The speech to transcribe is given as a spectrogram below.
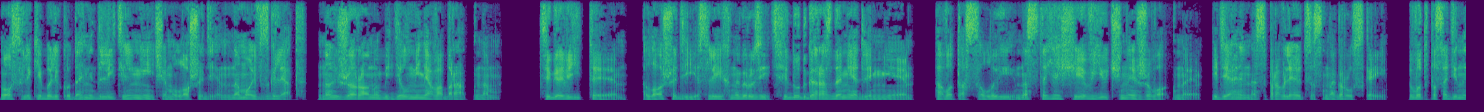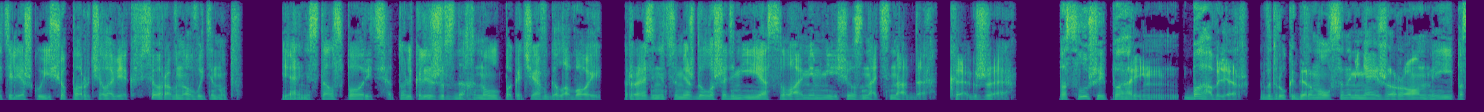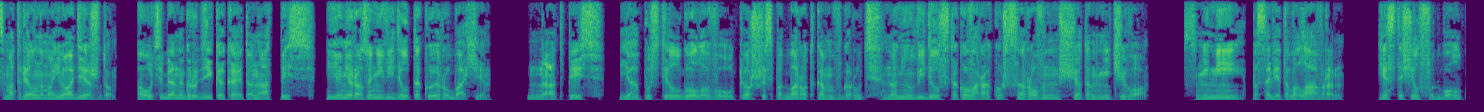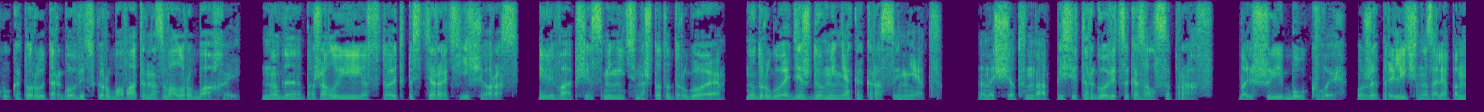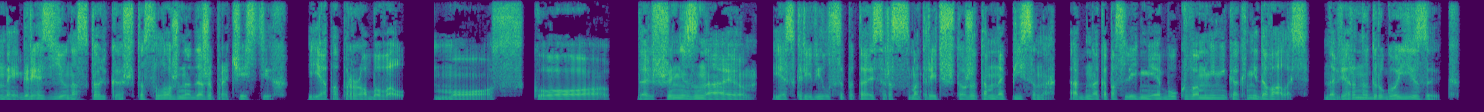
Ослики были куда медлительнее, чем лошади, на мой взгляд, но и Жерон убедил меня в обратном. Тяговитые. Лошади, если их нагрузить, идут гораздо медленнее. А вот ослы — настоящие вьючные животные, идеально справляются с нагрузкой. Вот посади на тележку еще пару человек, все равно вытянут. Я не стал спорить, а только лишь вздохнул, покачав головой. Разницу между лошадьми и ослами мне еще знать надо. Как же. «Послушай, парень, Бавлер!» Вдруг обернулся на меня и Жерон и посмотрел на мою одежду. «А у тебя на груди какая-то надпись? Я ни разу не видел такой рубахи». «Надпись?» Я опустил голову, упершись подбородком в грудь, но не увидел с такого ракурса ровным счетом ничего. «Сними», — посоветовал Аврон. Я стащил футболку, которую торговец грубовато назвал рубахой. Ну да, пожалуй, ее стоит постирать еще раз. Или вообще сменить на что-то другое. Но другой одежды у меня как раз и нет. А насчет надписи торговец оказался прав. Большие буквы, уже прилично заляпанные грязью настолько, что сложно даже прочесть их. Я попробовал. Моско... Дальше не знаю. Я скривился, пытаясь рассмотреть, что же там написано, однако последняя буква мне никак не давалась. Наверное, другой язык.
